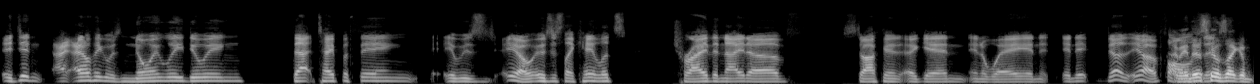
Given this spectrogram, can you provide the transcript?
it didn't. I, I don't think it was knowingly doing that type of thing. It was, you know, it was just like, hey, let's try the night of stalk it again in a way, and it and it does, yeah. It I mean, this it. feels like a.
